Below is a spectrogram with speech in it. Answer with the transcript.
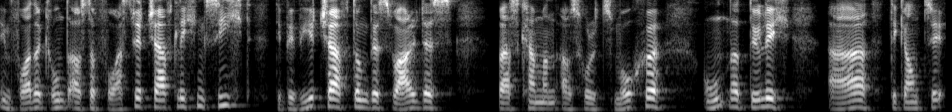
im Vordergrund aus der forstwirtschaftlichen Sicht, die Bewirtschaftung des Waldes, was kann man aus Holz machen und natürlich auch die ganze äh,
